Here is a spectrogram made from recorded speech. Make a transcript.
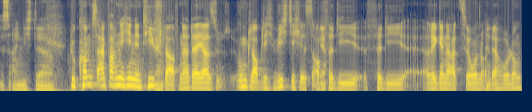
ist eigentlich der. Du kommst einfach nicht in den Tiefschlaf, ja. ne, der ja so unglaublich wichtig ist, auch ja. für, die, für die Regeneration und Erholung.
